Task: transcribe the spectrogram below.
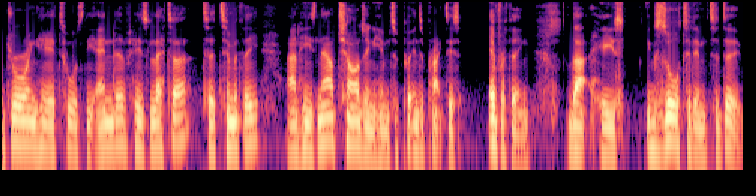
drawing here towards the end of his letter to Timothy, and he's now charging him to put into practice everything that he's exhorted him to do.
